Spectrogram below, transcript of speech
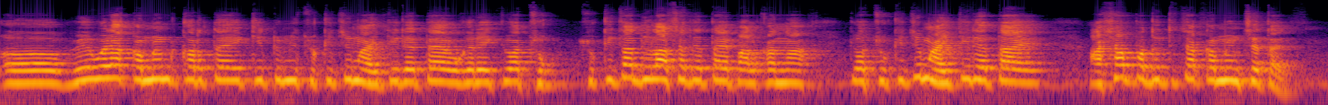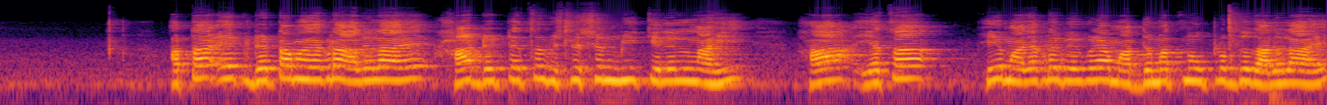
वेगवेगळ्या कमेंट करत आहे की तुम्ही चुकीची माहिती देताय वगैरे किंवा चुक चुकीचा दिलासा देताय पालकांना किंवा चुकीची माहिती देताय. अशा पद्धतीच्या कमेंट्स येत आहेत. आता एक डेटा माझ्याकडे आलेला आहे. हा डेटाचं विश्लेषण मी केलेलं नाही. हा याचा हे माझ्याकडे वेगवेगळ्या माध्यमातून उपलब्ध झालेला आहे.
